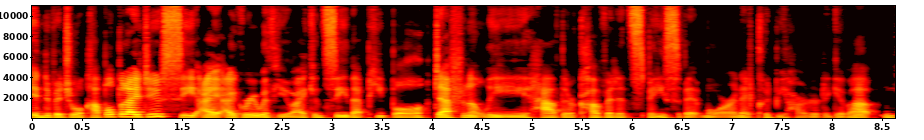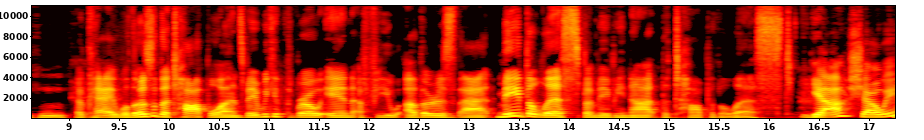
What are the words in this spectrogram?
individual couple. But I do see, I, I agree with you. I can see that people definitely have their coveted space a bit more and it could be harder to give up. Mhm. Okay, well, those are the top ones. Maybe we could throw in a few others that made the list, but maybe not the top of the list. Yeah, shall we?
